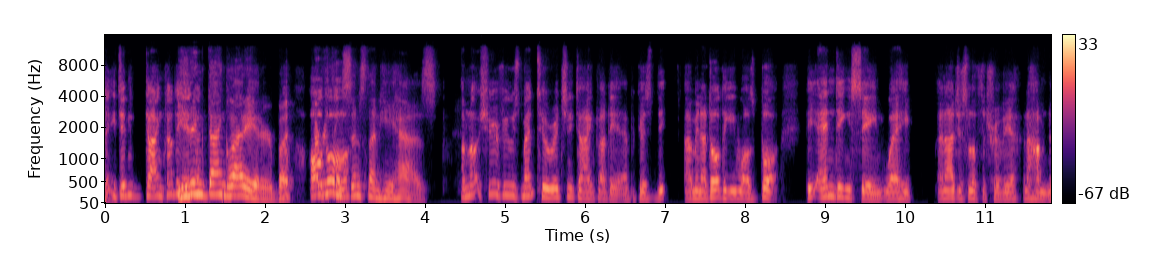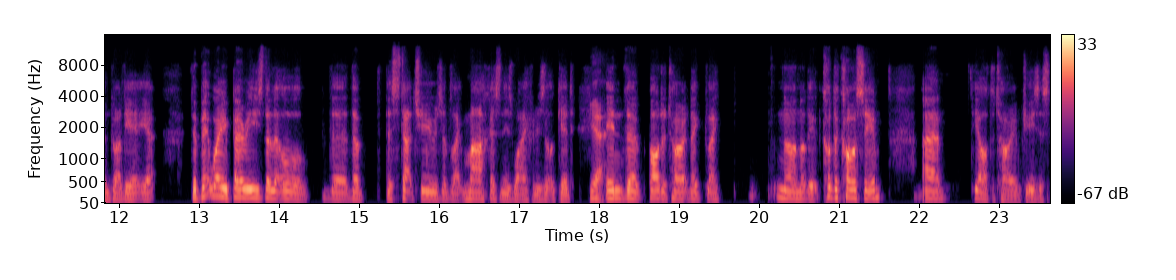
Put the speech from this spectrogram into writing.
like- he didn't die in Gladiator. he didn't die in Gladiator, but everything Although since then he has. I'm not sure if he was meant to originally die in Gladiator because the, I mean I don't think he was, but the ending scene where he and I just love the trivia and I haven't done Gladiator yet. The bit where he buries the little the the the statues of like Marcus and his wife and his little kid Yeah. in the auditorium, like like no, not the the Colosseum, um, the auditorium, Jesus,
